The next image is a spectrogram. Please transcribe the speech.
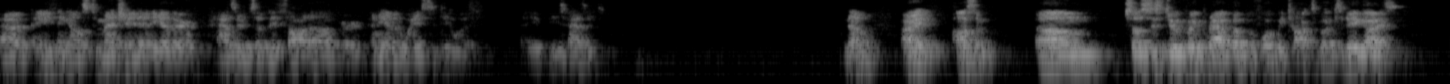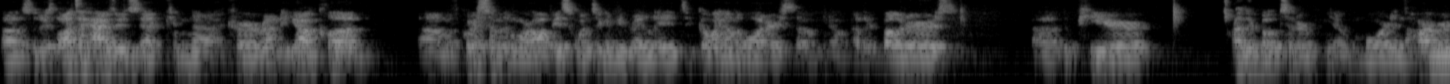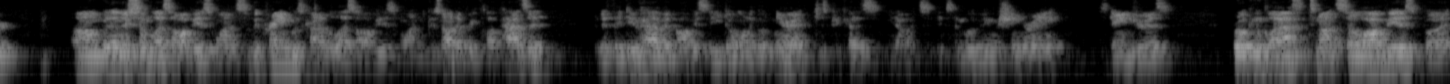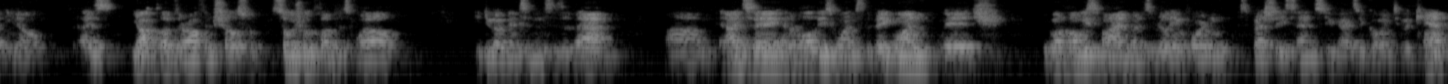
have anything else to mention? Any other hazards that they thought of, or any other ways to deal with any of these hazards? No. All right, awesome. Um, so let's just do a quick wrap up of what we talked about today, guys. Uh, so there's lots of hazards that can uh, occur around a yacht club. Um, of course, some of the more obvious ones are going to be related to going on the water. So you know, other boaters, uh, the pier, other boats that are you know moored in the harbor. Um, but then there's some less obvious ones. So the crane was kind of a less obvious one because not every club has it. But if they do have it, obviously you don't want to go near it just because you know it's it's a moving machinery. It's dangerous. Broken glass, it's not so obvious, but you know as yacht clubs are often social, social clubs as well. You do have incidences of that. Um, and I'd say out of all these ones, the big one, which you won't always find, but it's really important, especially since you guys are going to a camp,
